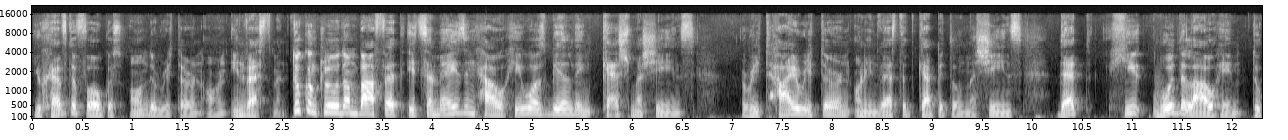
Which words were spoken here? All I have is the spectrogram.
You have to focus on the return on investment. To conclude on Buffett, it's amazing how he was building cash machines high return on invested capital machines that he would allow him to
